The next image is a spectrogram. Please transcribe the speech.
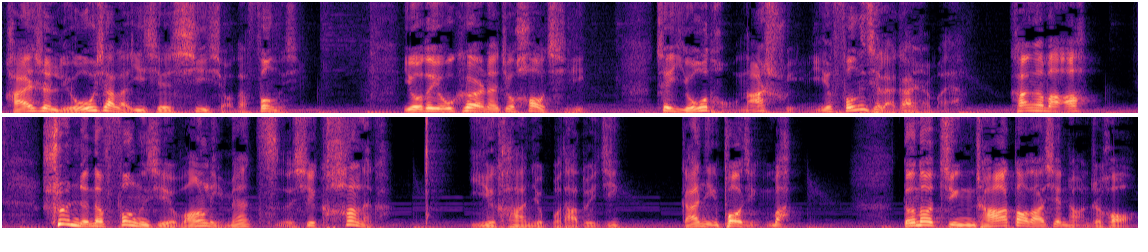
还是留下了一些细小的缝隙。有的游客呢就好奇，这油桶拿水泥封起来干什么呀？看看吧啊！顺着那缝隙往里面仔细看了看，一看就不大对劲，赶紧报警吧。等到警察到达现场之后，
